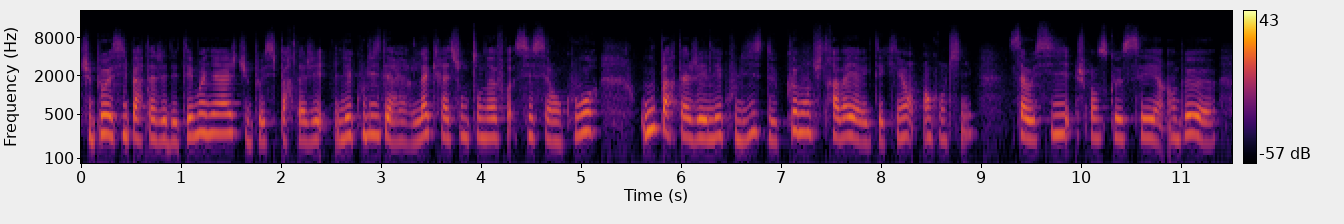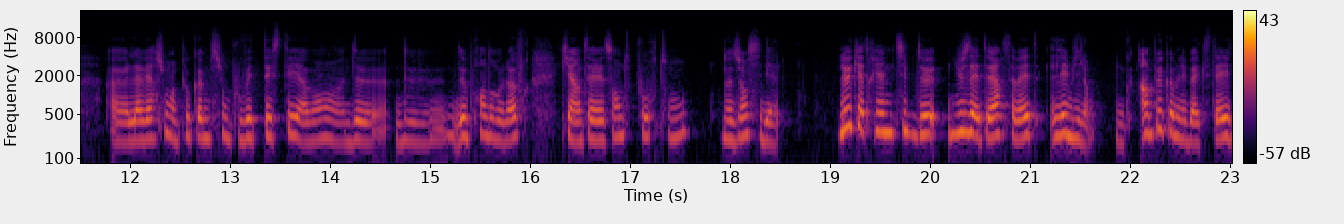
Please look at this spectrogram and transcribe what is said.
Tu peux aussi partager des témoignages, tu peux aussi partager les coulisses derrière la création de ton offre si c'est en cours, ou partager les coulisses de comment tu travailles avec tes clients en continu. Ça aussi, je pense que c'est un peu euh, euh, la version un peu comme si on pouvait tester avant de, de prendre l'offre, qui est intéressante pour ton audience idéale. Le quatrième type de newsletter, ça va être les bilans. Donc un peu comme les backstage,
